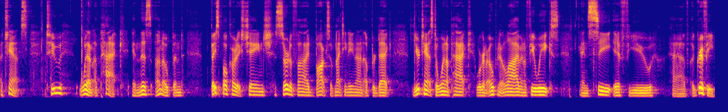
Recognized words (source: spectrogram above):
a chance to win a pack in this unopened Baseball Card Exchange certified box of 1989 Upper Deck your chance to win a pack. We're going to open it live in a few weeks and see if you have a Griffey.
